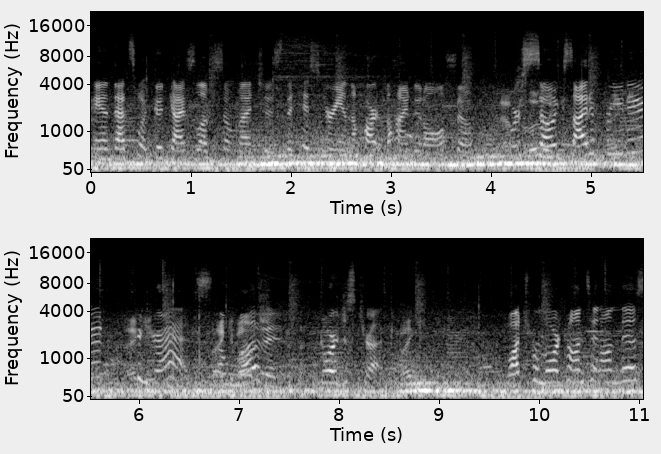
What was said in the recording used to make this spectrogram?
And that's what Goodguys love so much is the history and the heart behind it all. So we're so excited for you, dude. Thank you. Congrats. Thank I you love much. it. Gorgeous truck. Thank you. Watch for more content on this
